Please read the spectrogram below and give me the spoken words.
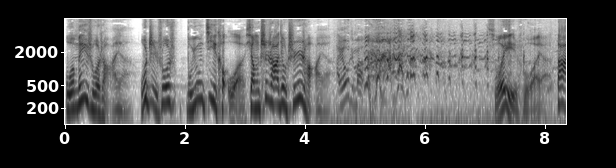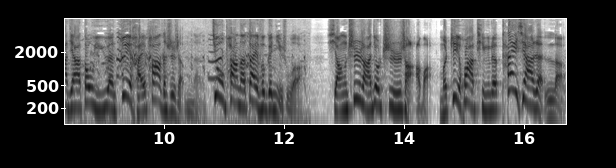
我没说啥呀，我只说不用忌口啊，想吃啥就吃啥呀。”哎呦我的妈！所以说呀，大家到医院最害怕的是什么呢？就怕那大夫跟你说想吃啥就吃啥吧。妈，这话听着太吓人了。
